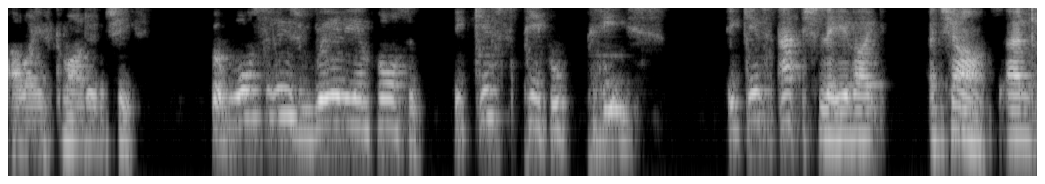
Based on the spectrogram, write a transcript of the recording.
uh, when he's commander in chief. But Waterloo's really important. It gives people peace. It gives actually like a chance, and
